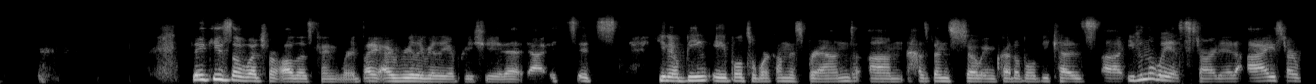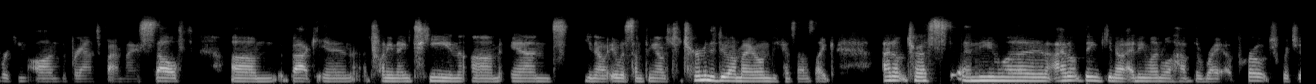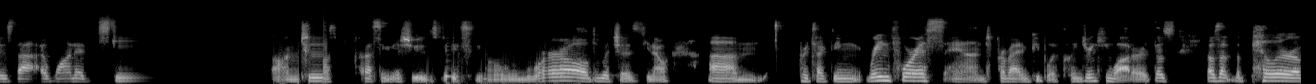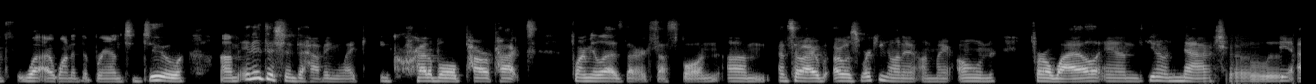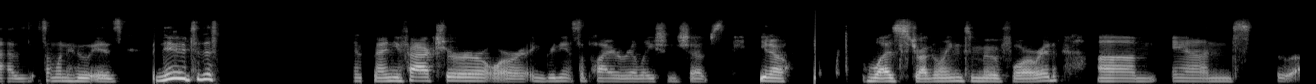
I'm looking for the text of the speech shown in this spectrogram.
Thank you so much for all those kind words. I, I really, really appreciate it. it's it's you know, being able to work on this brand um, has been so incredible because uh, even the way it started, I started working on the brand by myself um, back in 2019. Um, and, you know, it was something I was determined to do on my own because I was like, I don't trust anyone. I don't think, you know, anyone will have the right approach, which is that I wanted to ski on two most pressing issues facing the world, which is, you know, um, protecting rainforests and providing people with clean drinking water. Those that was at the pillar of what I wanted the brand to do. Um, in addition to having like incredible power packed formulas that are accessible, and um, and so I, I was working on it on my own for a while, and you know naturally as someone who is new to this manufacturer or ingredient supplier relationships, you know was struggling to move forward. Um, and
